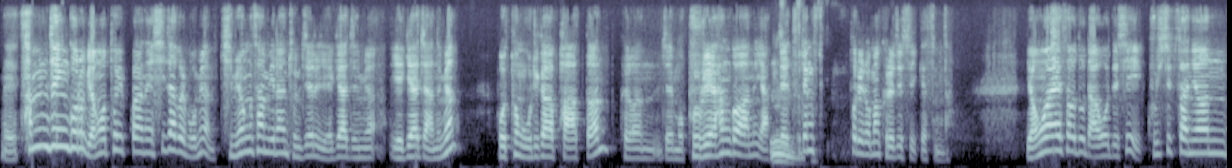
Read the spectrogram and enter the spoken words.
네, 삼진그룹 영어 토익반의 시작을 보면 김영삼이란 존재를 얘기하지, 얘기하지 않으면 보통 우리가 봤던 그런 이제 뭐 불의에 항거하는 약재 음. 투쟁 스토리로만 그려질 수 있겠습니다. 영화에서도 나오듯이 94년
